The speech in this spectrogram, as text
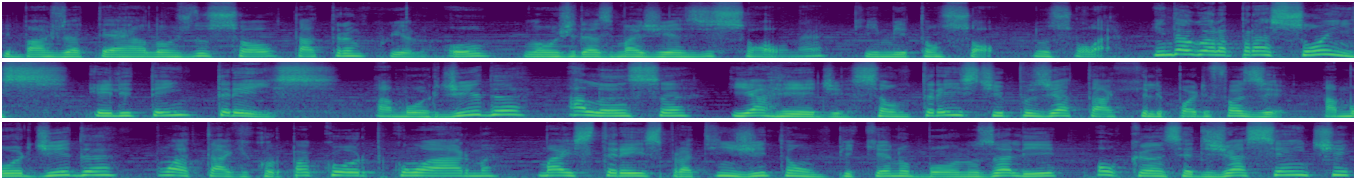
debaixo da Terra, longe do Sol, tá tranquilo. Ou longe das magias de Sol, né? Que imitam Sol, luz solar. Indo agora para ações, ele tem três. A mordida, a lança e a rede são três tipos de ataque que ele pode fazer. A mordida, um ataque corpo a corpo com arma, mais três para atingir, então um pequeno bônus ali. Alcance adjacente,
